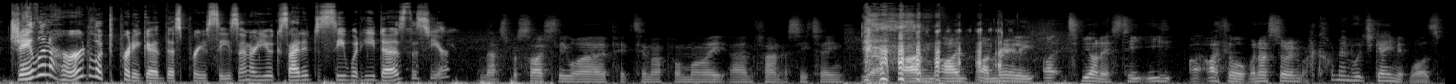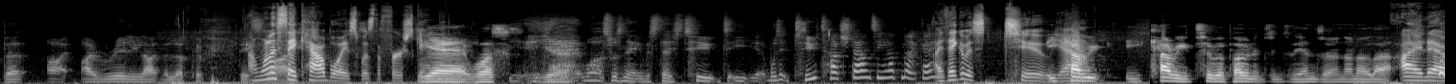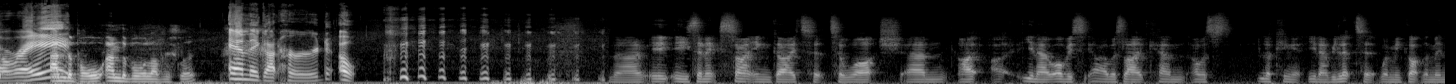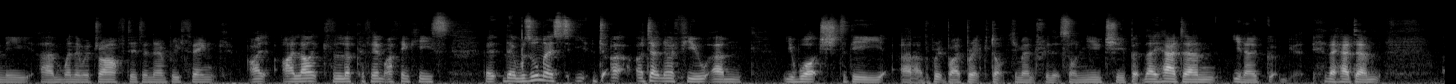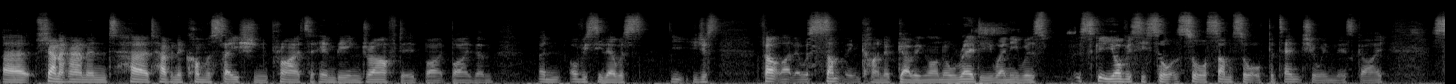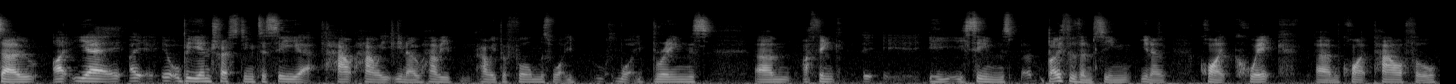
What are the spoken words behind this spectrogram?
Jalen Hurd looked pretty good this preseason. Are you excited to see what he does this year? And that's precisely why I picked him up on my um, fantasy team. Yeah, um, I'm, I'm really, I, to be honest, he, he I, I, thought when I saw him, I can't remember which game it was, but I, I really like the look of this. I want to say Cowboys was the first game. Yeah, it was. Yeah, yeah, it was, wasn't it? It was those two. Was it two touchdowns he had in that game? I think it was two. He yeah. carried he carried two opponents into the end zone. I know that. I know, right? and the ball, and the ball, obviously. And they got Hurd. Oh. no, he's an exciting guy to to watch. Um, I, I, you know, obviously, I was like, um, I was looking at you know we looked at when we got them in the um, when they were drafted and everything. I, I like the look of him. I think he's there, there was almost I don't know if you um, you watched the uh, the brick by brick documentary that's on YouTube, but they had um, you know they had um, uh, Shanahan and Hurd having a conversation prior to him being drafted by by them, and obviously there was you, you just felt like there was something kind of going on already when he was he obviously saw saw some sort of potential in this guy. So I yeah, it, it will be interesting to see how how he you know how he how he performs, what he what he brings. Um, I think he he seems both of them seem you know quite quick, um, quite powerful.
